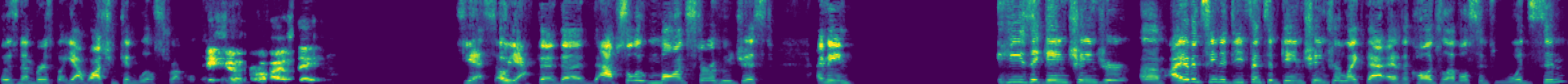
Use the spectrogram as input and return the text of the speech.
those numbers. But yeah, Washington will struggle. Chase from Ohio State. Yes. Oh yeah. The the, the absolute monster who just I mean he's a game changer. Um, I haven't seen a defensive game changer like that at the college level since Woodson.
